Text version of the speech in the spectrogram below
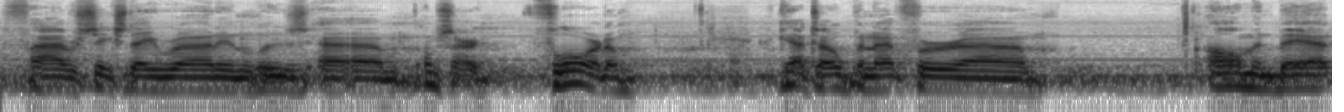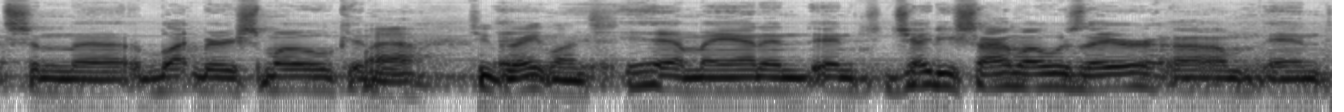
five or six day run in Luz- um, I'm sorry, Florida. Got to open up for uh, Allman Betts and uh, Blackberry Smoke. And, Wow, two great and- ones. Yeah, man, and and JD Simo was there, um, and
